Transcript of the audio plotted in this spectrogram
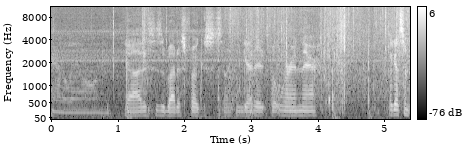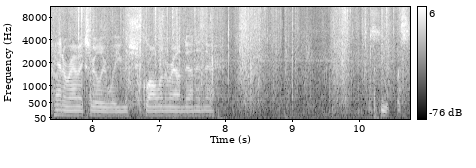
pan around. Yeah, this is about as focused as I can get it, but we're in there. I got some panoramics earlier while you were scrawling around down in there. See if let's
